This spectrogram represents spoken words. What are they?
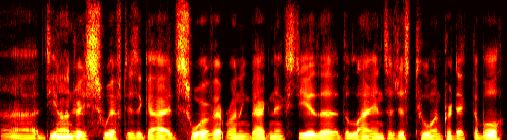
Uh, D'Andre Swift is a guy I'd swerve at running back next year. The the Lions are just too unpredictable.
